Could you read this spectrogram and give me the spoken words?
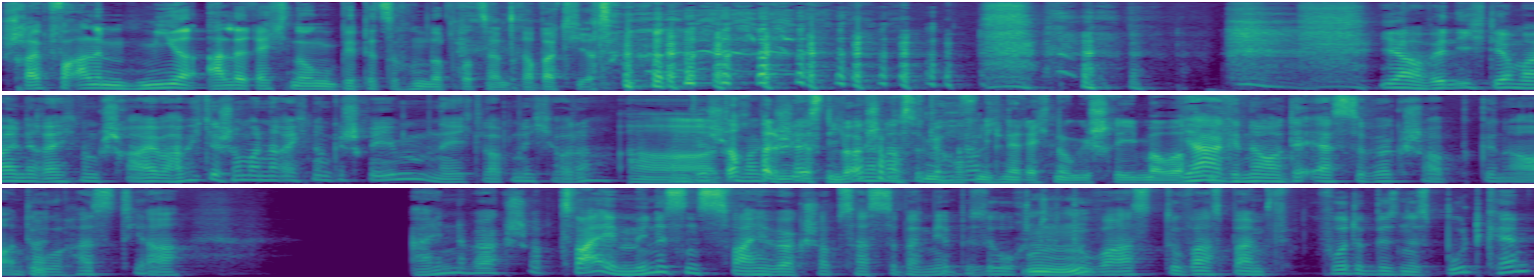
Schreibt vor allem mir alle Rechnungen bitte zu 100% rabattiert. ja, wenn ich dir mal eine Rechnung schreibe, habe ich dir schon mal eine Rechnung geschrieben? Nee, ich glaube nicht, oder? Ah, doch, bei dem ersten Workshop hast du mir hoffentlich eine Rechnung geschrieben. Aber ja, genau, der erste Workshop, genau. Du ja. hast ja einen Workshop, zwei, mindestens zwei Workshops hast du bei mir besucht. Mhm. Du warst, du warst beim Fotobusiness Bootcamp.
